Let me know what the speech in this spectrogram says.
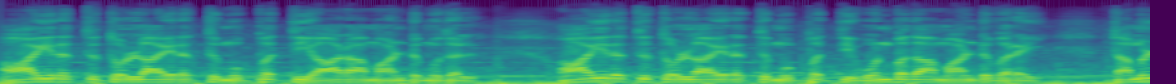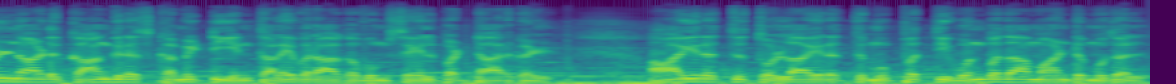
ஆயிரத்து தொள்ளாயிரத்து முப்பத்தி ஆறாம் ஆண்டு முதல் ஆயிரத்து தொள்ளாயிரத்து முப்பத்தி ஒன்பதாம் ஆண்டு வரை தமிழ்நாடு காங்கிரஸ் கமிட்டியின் தலைவராகவும் செயல்பட்டார்கள். ஆயிரத்து தொள்ளாயிரத்து முப்பத்தி ஒன்பதாம் ஆண்டு முதல்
